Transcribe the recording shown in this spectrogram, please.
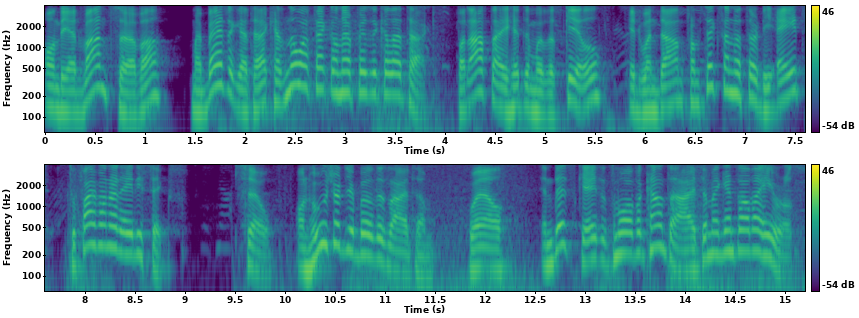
On the advanced server, my basic attack has no effect on their physical attack, but after I hit him with a skill, it went down from 638 to 586. So, on who should you build this item? Well, in this case it's more of a counter item against other heroes.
